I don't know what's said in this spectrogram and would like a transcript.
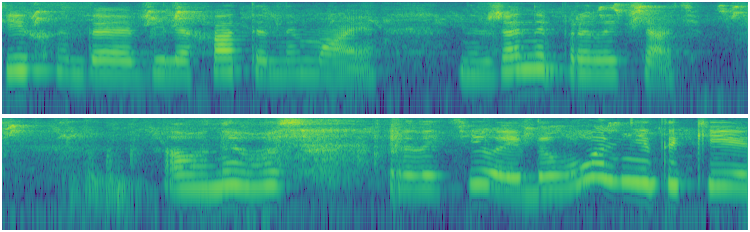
тих, де біля хати немає. Невже не прилетять? А вони ось прилетіли і довольні такі,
